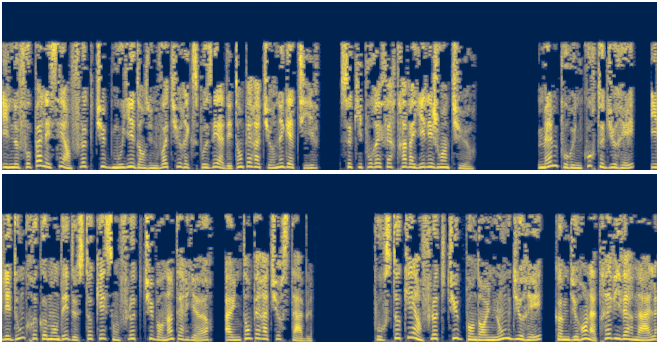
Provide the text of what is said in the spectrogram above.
il ne faut pas laisser un flotte tube mouillé dans une voiture exposée à des températures négatives, ce qui pourrait faire travailler les jointures. Même pour une courte durée, il est donc recommandé de stocker son flotte tube en intérieur, à une température stable. Pour stocker un flotte tube pendant une longue durée, comme durant la trêve hivernale,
